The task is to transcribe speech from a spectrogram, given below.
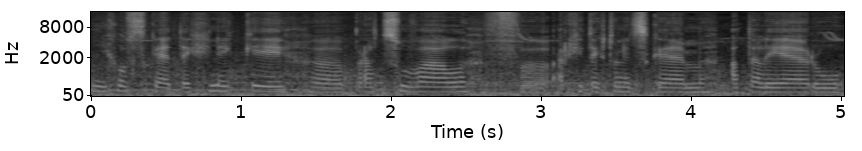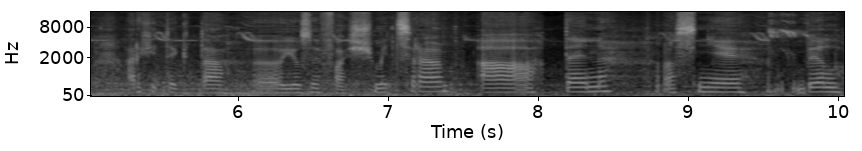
Mnichovské techniky, eh, pracoval v architektonickém ateliéru architekta eh, Josefa Šmicra. A ten vlastně byl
